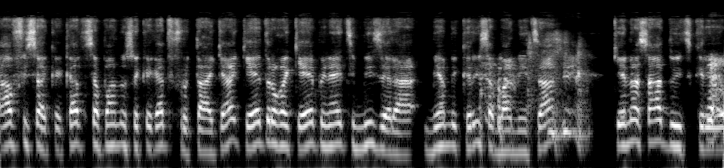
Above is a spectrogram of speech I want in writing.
άφησα και κάθισα πάνω σε κάτι φρουτάκια και έτρωγα και έπινα έτσι μίζερα μια μικρή σαμπανίτσα και ένα σάντουιτς κρύο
